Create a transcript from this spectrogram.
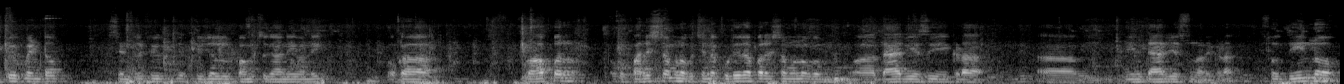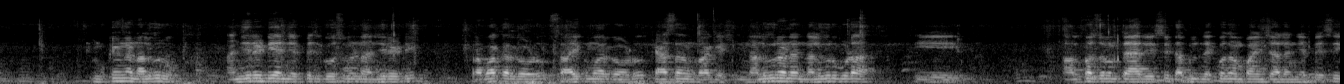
ఎక్విప్మెంట్ సెంట్రిఫ్యూజ్ ఫ్యూజల్ పంప్స్ కానివ్వండి ఒక ప్రాపర్ ఒక పరిశ్రమను ఒక చిన్న కుటీర పరిశ్రమను ఒక తయారు చేసి ఇక్కడ దీన్ని తయారు చేస్తున్నారు ఇక్కడ. సో దీనిలో ముఖ్యంగా నలుగురు అంజిరెడ్డి అని చెప్పేసి గోసుగుండ అంజిరెడ్డి ప్రభాకర్ గౌడ్ సాయి కుమార్ గౌడ్ కేశవం రాకేష్. నలుగురు అనే నలుగురు కూడా ఈ ఆల్ఫాజోలం తయారు చేసి డబ్బులు ఎక్కువ సంపాదించాలని చెప్పేసి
